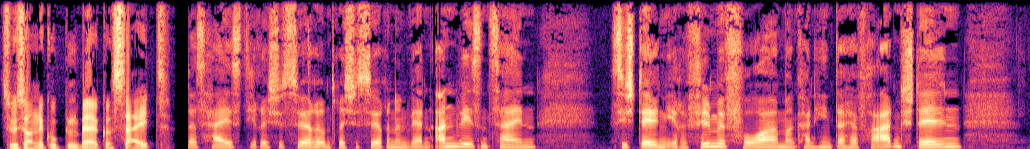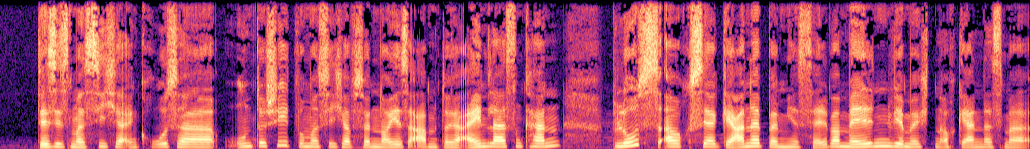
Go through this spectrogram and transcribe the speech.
Susanne Guckenberger sagt, das heißt, die Regisseure und Regisseurinnen werden anwesend sein. Sie stellen ihre Filme vor, man kann hinterher Fragen stellen. Das ist mal sicher ein großer Unterschied, wo man sich auf so ein neues Abenteuer einlassen kann. Plus auch sehr gerne bei mir selber melden. Wir möchten auch gern, dass man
